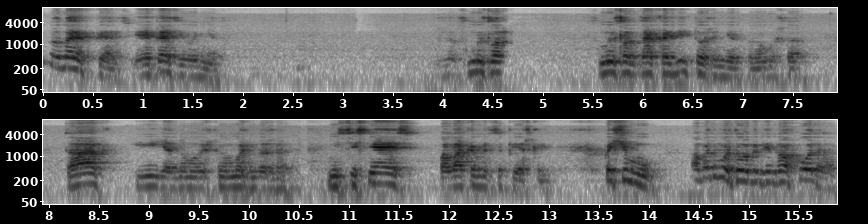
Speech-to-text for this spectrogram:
ну, на f5, и опять его нет. Смысла, смысла так ходить тоже нет, потому что так, и я думаю, что мы можем даже, не стесняясь, полакомиться пешкой. Почему? А потому что вот эти два хода,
